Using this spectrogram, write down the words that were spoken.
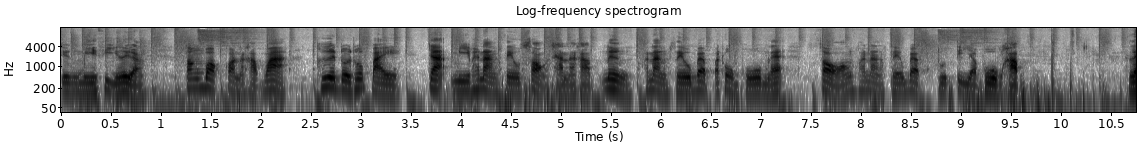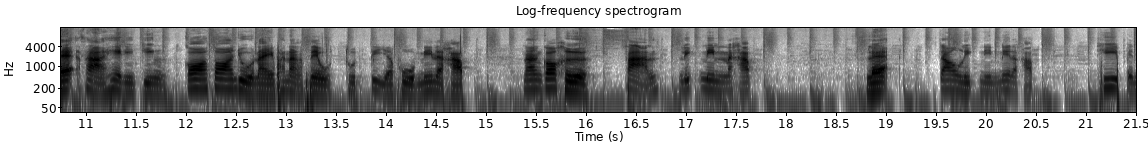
จึงมีสีเหลือง ต้องบอกก่อนนะครับว่าพืชโดยทั่วไปจะมีผนังเซลล์2ชั้นนะครับ 1. ผนังเซลล์แบบปฐมภูมิ และ 2. ผนังเซลล์แบบทุติยภูมิครับ และสาเหตุจริงๆ ก็ซ่อนอยู่ในผนังเซลล์ทุติยภูมินี่แหละครับ นั่นก็คือสารลิกนินนะครับ และเจ้าลิกนินนี่แหละครับ ที่เป็น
